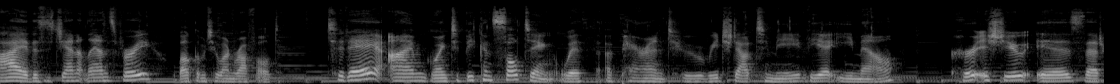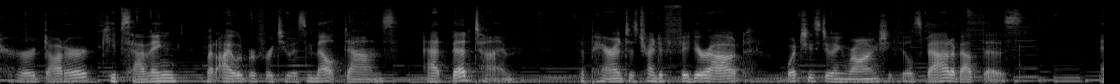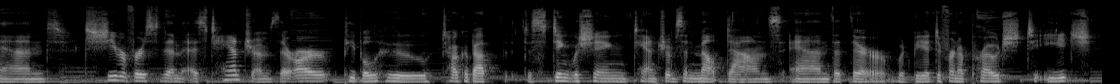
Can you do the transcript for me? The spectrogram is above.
Hi, this is Janet Lansbury. Welcome to Unruffled. Today I'm going to be consulting with a parent who reached out to me via email. Her issue is that her daughter keeps having what I would refer to as meltdowns at bedtime. The parent is trying to figure out what she's doing wrong. She feels bad about this and she refers to them as tantrums. There are people who talk about distinguishing tantrums and meltdowns, and that there would be a different approach to each.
